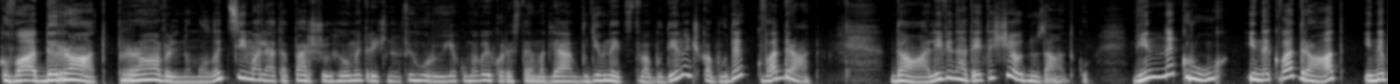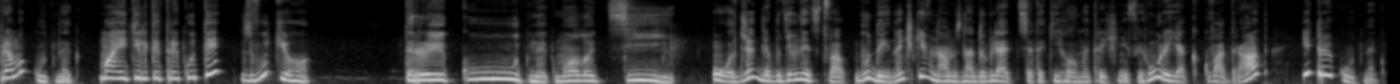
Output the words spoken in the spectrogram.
квадрат. Правильно, молодці малята. Першою геометричною фігурою, яку ми використаємо для будівництва будиночка, буде квадрат. Далі відгадайте ще одну загадку. Він не круг, і не квадрат, і не прямокутник. Має тільки три кути, звуть його трикутник. Молодці. Отже, для будівництва будиночків нам знадобляться такі геометричні фігури, як квадрат і трикутник.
